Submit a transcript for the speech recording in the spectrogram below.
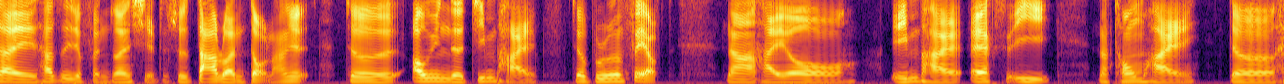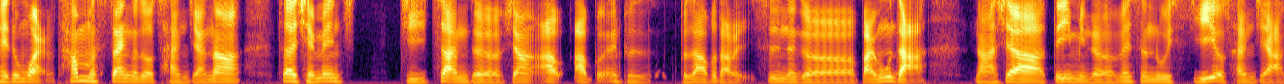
在他自己的粉砖写的，就是大乱斗，然后就奥运的金牌就 Bruno Field，那还有银牌 Xe，那铜牌的 Hayden Wild，他们三个都参加。那在前面。几站的，像阿阿布，不是不是阿布达比，是那个百慕达拿下第一名的 Vincent Louis 也有参加。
